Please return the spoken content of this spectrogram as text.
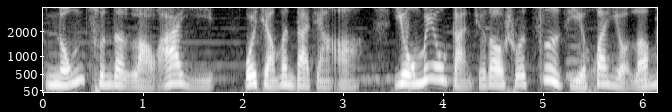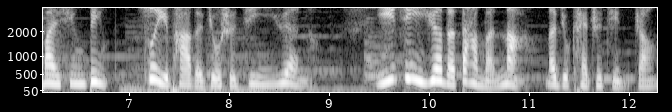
农村的老阿姨，我想问大家啊，有没有感觉到说自己患有了慢性病，最怕的就是进医院呢？一进医院的大门呐，那就开始紧张，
